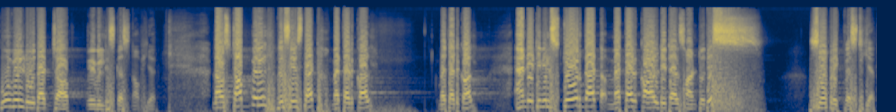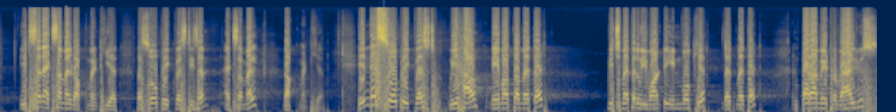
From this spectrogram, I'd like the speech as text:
Who will do that job we will discuss now here. Now stub will receive that method call method call and it will store that method call details onto this soap request here. It's an xml document here. The soap request is an xml document here in this SOAP request, we have name of the method, which method we want to invoke here, that method, and parameter values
